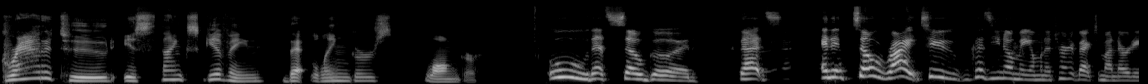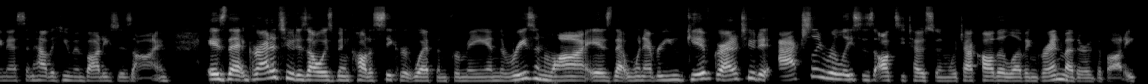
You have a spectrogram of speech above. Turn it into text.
gratitude is thanksgiving that lingers longer. Ooh, that's so good. That's and it's so right too, because you know me, I'm going to turn it back to my nerdiness and how the human body's designed. Is that gratitude has always been called a secret weapon for me. And the reason why is that whenever you give gratitude, it actually releases oxytocin, which I call the loving grandmother of the body.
